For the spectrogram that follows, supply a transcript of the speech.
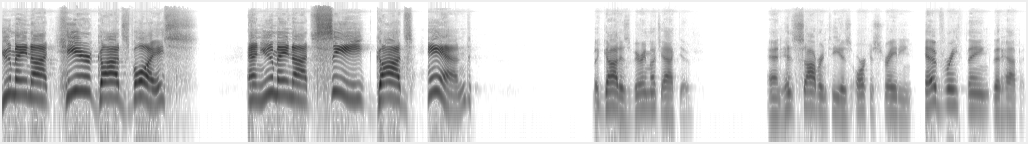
You may not hear God's voice and you may not see God's hand, but God is very much active and his sovereignty is orchestrating everything that happens.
